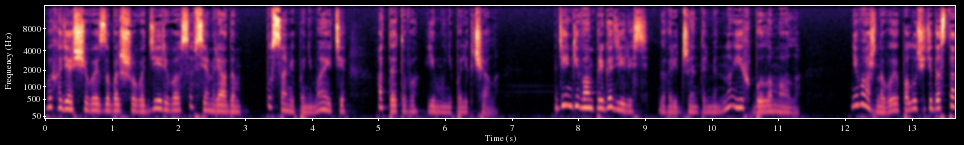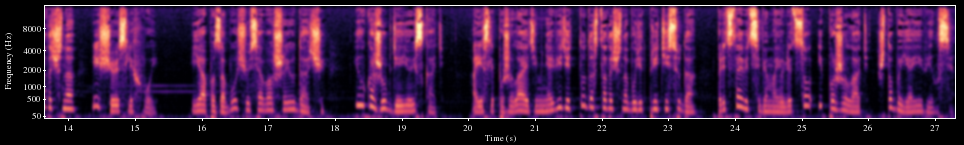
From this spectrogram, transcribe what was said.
выходящего из-за большого дерева совсем рядом, то сами понимаете, от этого ему не полегчало. «Деньги вам пригодились», — говорит джентльмен, — «но их было мало». «Неважно, вы получите достаточно еще и с лихвой. Я позабочусь о вашей удаче и укажу, где ее искать. А если пожелаете меня видеть, то достаточно будет прийти сюда, представить себе мое лицо и пожелать, чтобы я явился.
